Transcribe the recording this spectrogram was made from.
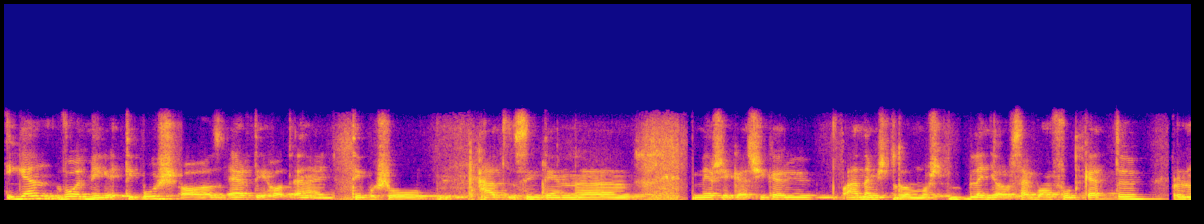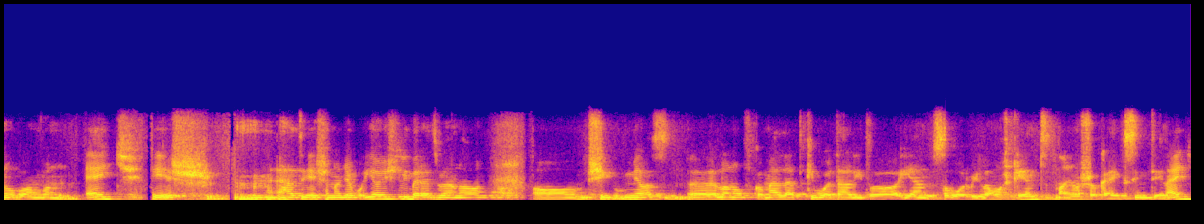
Igen, volt még egy típus, az RT6N1 típusú, hát szintén uh, mérsékelt sikerű, hát nem is tudom, most Lengyelországban fut kettő, Renault-ban van egy, és hát és a nagyobb, ja és Liberecben a, a, mi az, Lanovka mellett ki volt állítva ilyen szavorvillamosként nagyon sokáig szintén egy,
